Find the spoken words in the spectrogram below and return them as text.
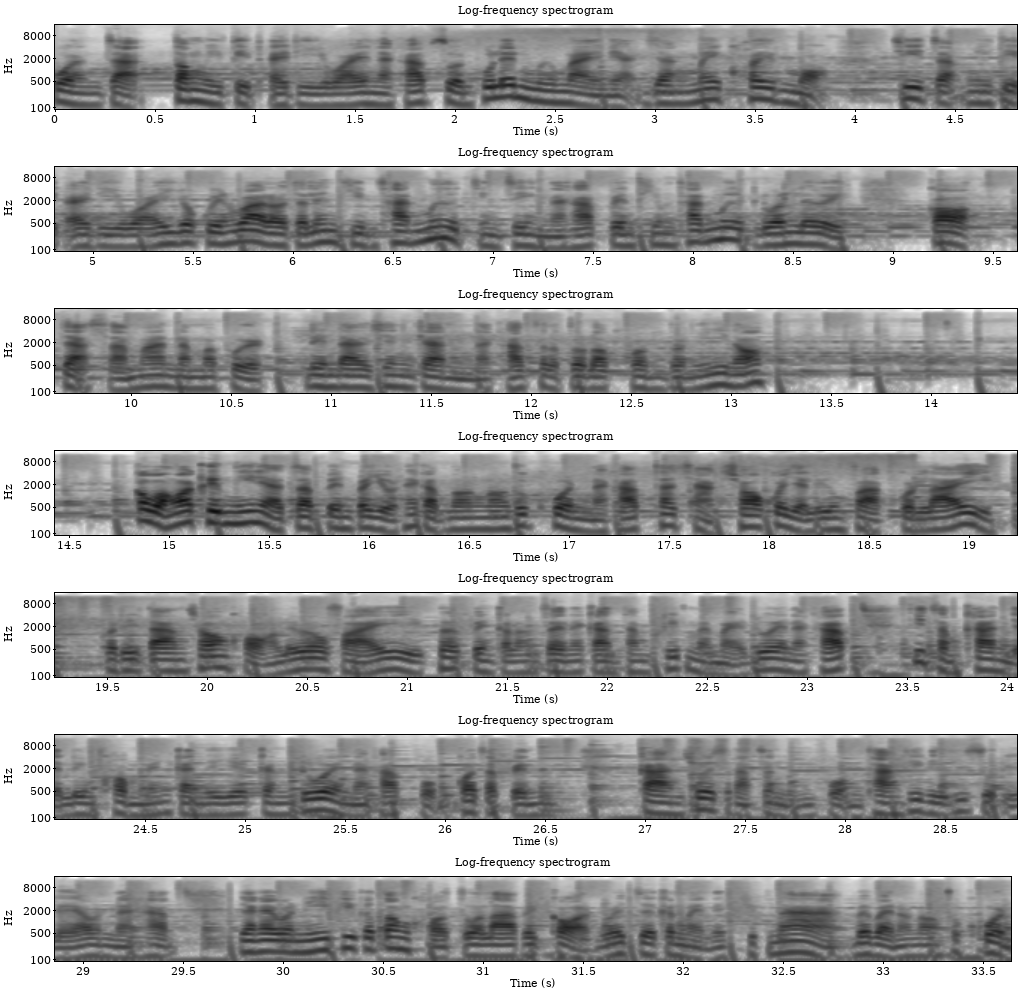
ควรจะต้องมีติด ID ไว้นะครับ ส่วนผู้เล่นมือใหม่เนี่ยยังไม่ค่อยเหมาะที่จะมีติด ID ไว้ ยกเว้นว่าเราจะเล่นทีมท่านมืดจริงๆนะครับ เป็นทีมท่านมืดล้วนเลย ก็จะสามารถนำมาเปิดเล่นได้เช่นกันนะครับสำหรับตัวละครตัวนี้เนาะก็หวังว่าคลิปนี้เนี่ยจะเป็นประโยชน์ให้กับน้องๆทุกคนนะครับ ถ้าฉากชอบก็อย่าลืมฝากกดไลค์ ดติดตามช่องของ Level 5เพื่อเป็นกำลังใจในการทำคลิปใหม่ๆด้วยนะครับ ที่สำคัญอย่าลืมคอมเมนต์กันเยอะๆกันด้วยนะครับ ผมก็จะเป็นการช่วยสนับสนุนผมทางที่ดีที่สุดแล้วนะครับ ยังไงวันนี้พี่ก็ต้องขอตัวลาไปก่อนไว้เจอกันใหม่ในคลิปหน้าบ๊ายบายน้องๆทุกคน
